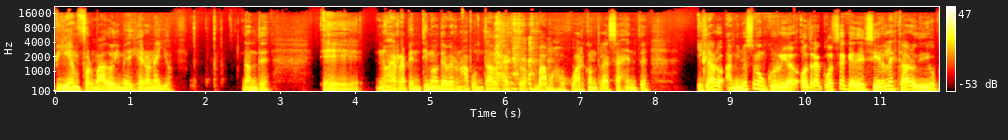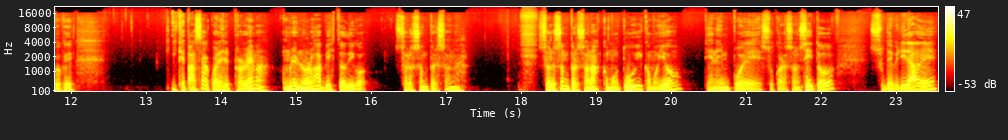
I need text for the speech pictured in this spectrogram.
bien formados y me dijeron ellos, Dante, eh, nos arrepentimos de habernos apuntado a esto. Vamos a jugar contra esa gente. Y claro, a mí no se me ocurrió otra cosa que decirles, claro, digo, porque, ¿y qué pasa? ¿Cuál es el problema? Hombre, ¿no los has visto? Digo, solo son personas. Solo son personas como tú y como yo. Tienen pues su corazoncito, sus debilidades,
